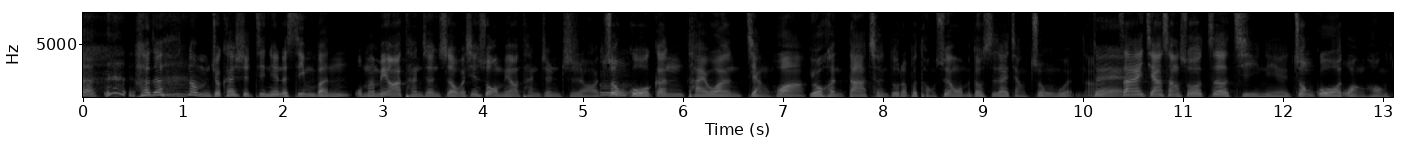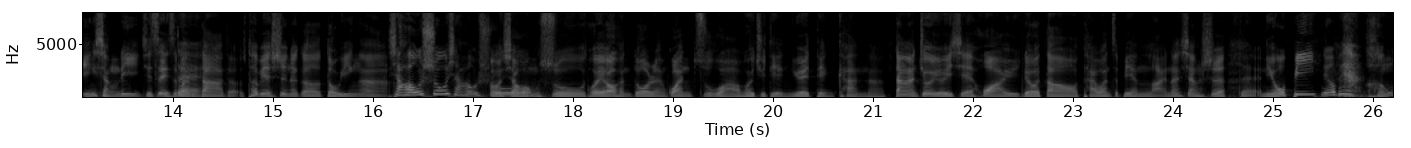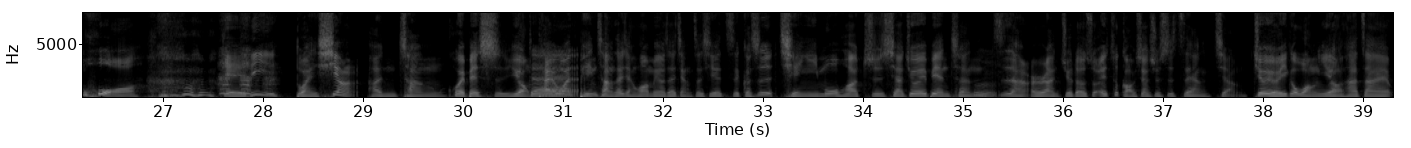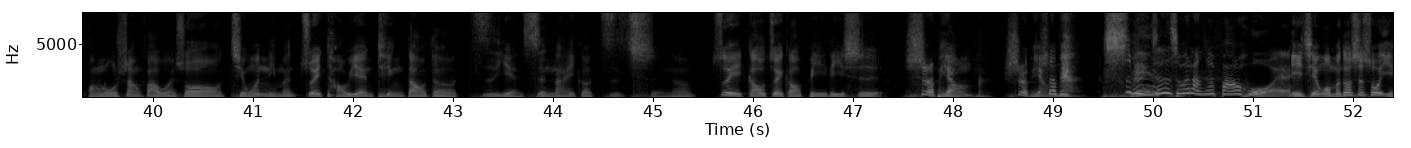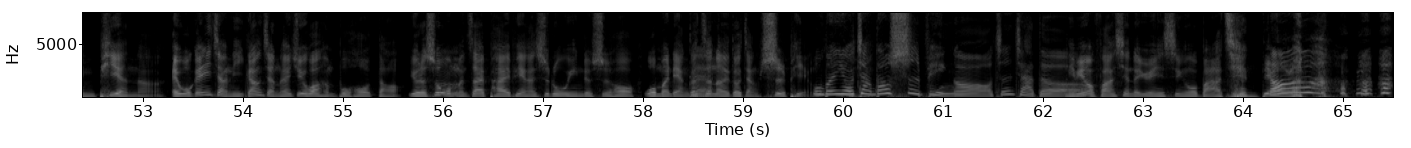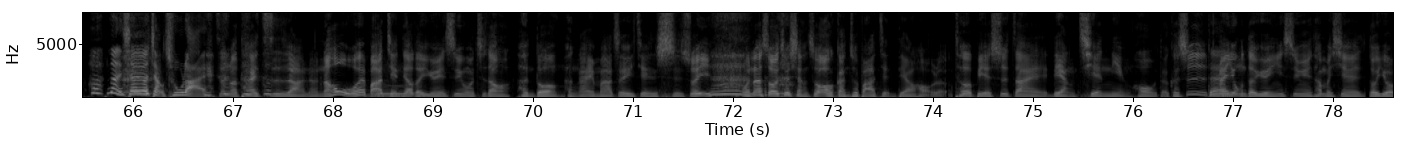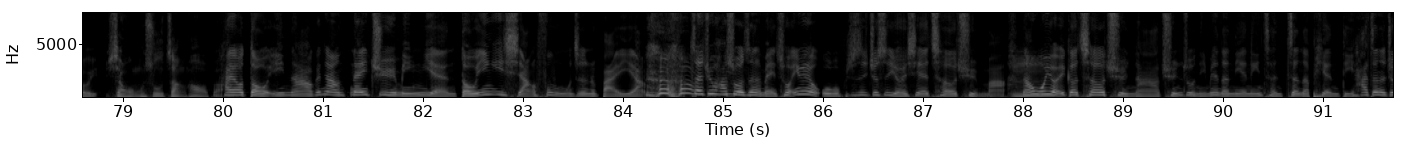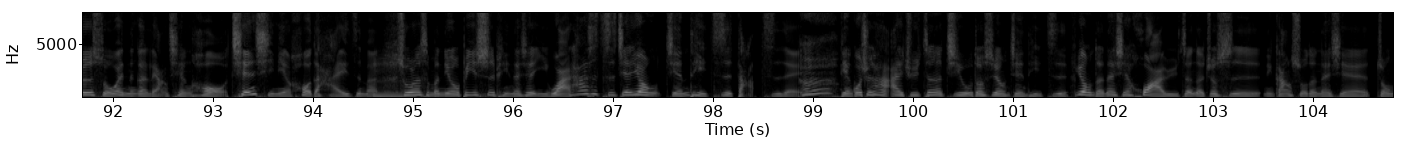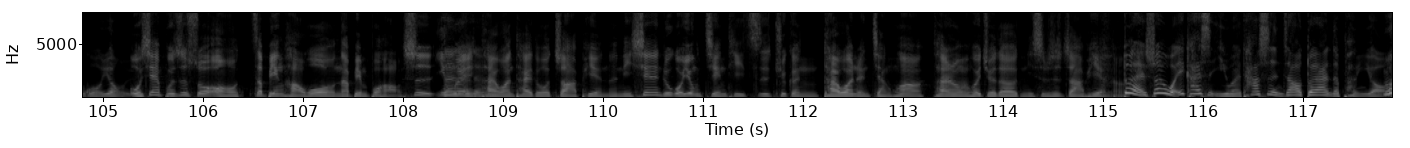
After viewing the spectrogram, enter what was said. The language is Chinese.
好的，那我们就开始今天的新闻。我们没有要谈政治哦，我先说我们要谈政治哦。嗯中国跟台湾讲话有很大程度的不同，虽然我们都是在讲中文啊。对再加上说这几年中国网红影响力其实也是蛮大的，特别是那个抖音啊。小红书，小红书，哦，小红书会有很多人关注啊，会去点阅、点看呐、当然，就有一些话语流到台湾这边来。那像是对牛逼、牛逼，很火、给力、短相，很常会被使用。对台湾平常在讲话没有在讲这些字，可是潜移默化之下，就会变成嗯自然而然觉得说，哎、这个好像就是这样讲。就有一个网友他在网络上发文说：“请问你们最讨厌听到的字眼是哪一个字词呢？最高最高比例是射频，射频。”视频视频真的是会让人家发火哎、以前我们都是说影片呐、哎，我跟你讲，你刚刚讲那句话很不厚道。有的时候嗯我们在拍片还是录音的时候，我们两个真的也都讲视频。我们有讲到视频哦，真的假的？你没有发现的原因是因为我把它剪掉了，那你现在又讲出来，真的太自然了。然后我会把它剪掉的嗯原因是因为我知道很多人很爱骂这一件事，所以 我那时候就想说，哦，干脆把它剪掉好了。特别是在两千年后的，可是对爱用的原因是因为他们现在都有小红书账号吧？还有抖音啊，我跟你讲那一句名言：“抖音一响，父母真的白养。”这句话说的真的没错，因为我不是就是有一些车群嘛，嗯然后我有一个车群啊，群组里面的年龄层真的偏低，他真的就是所谓那个两千后、千禧年后的孩子们，嗯除了什么牛逼视频那些以外，他是直接用简体字打字、欸，啊点过去他的 IG 真的几乎都是用简体字，用的那些话语真的就是你刚刚说的那些中国用语。我现在不是说哦这边好或那边不好，是因为台湾太多诈骗了。你现在如果用简体字去跟台湾人讲话，台湾人会觉得你是不是诈骗啊？对，所以我一开始以为他是你知道对岸的朋友，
